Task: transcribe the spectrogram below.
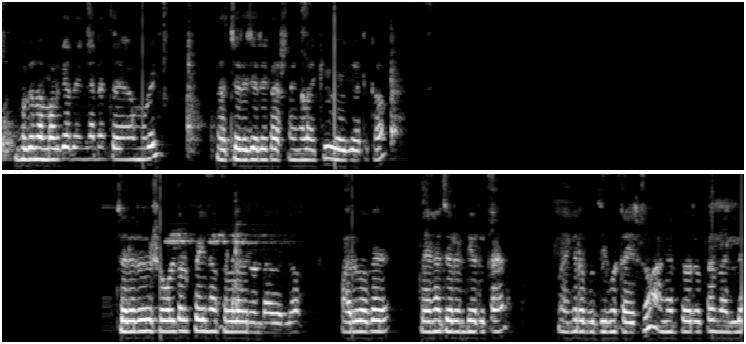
നമുക്ക് നമ്മൾക്കിത് ഇങ്ങനെ തേങ്ങാമുറി ചെറിയ ചെറിയ കഷ്ണങ്ങളാക്കി വേഗിയെടുക്കാം ചിലർ ഷോൾഡർ പെയിൻ ഒക്കെ ഉള്ളവരുണ്ടാവുമല്ലോ. അവർക്കൊക്കെ തേങ്ങ ചിരണ്ടി എടുക്കാൻ ഭയങ്കര ബുദ്ധിമുട്ടായിരിക്കും. അങ്ങനത്തെ അവരൊക്കെ നല്ല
